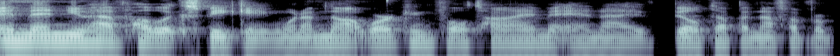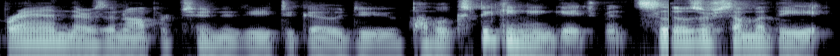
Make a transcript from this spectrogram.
And then you have public speaking. When I'm not working full time and I've built up enough of a brand, there's an opportunity to go do public speaking engagements. So those are some of the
